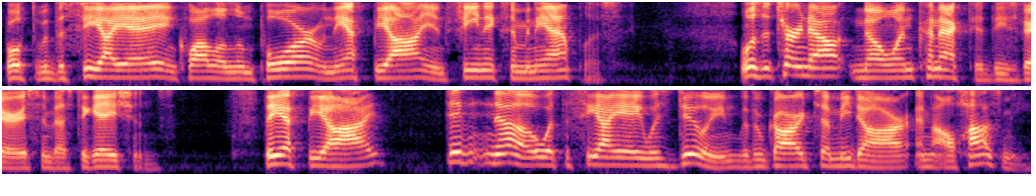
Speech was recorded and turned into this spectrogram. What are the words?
both with the CIA in Kuala Lumpur and the FBI in Phoenix and Minneapolis? Well, as it turned out, no one connected these various investigations. The FBI didn't know what the CIA was doing with regard to Mihdhar and Al Hazmi.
